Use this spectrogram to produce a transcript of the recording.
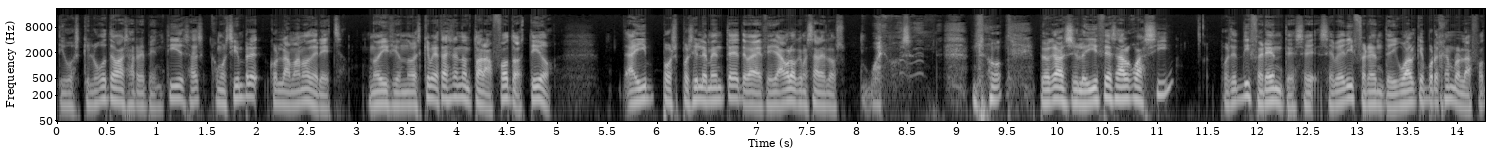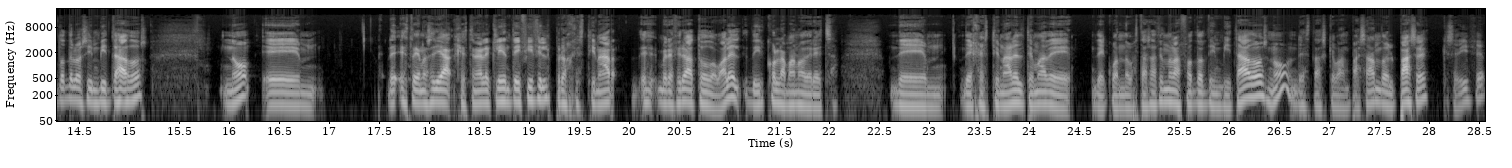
Digo, es que luego te vas a arrepentir, ¿sabes? Como siempre, con la mano derecha. No diciendo, es que me estás haciendo en todas las fotos, tío. Ahí, pues posiblemente te va a decir, hago lo que me sale de los huevos. no, pero claro, si le dices algo así, pues es diferente, se, ve diferente. Igual que, por ejemplo, las fotos de los invitados, ¿no? Eh, este no sería gestionar el cliente difícil, pero gestionar, eh, me refiero a todo, ¿vale? De ir con la mano derecha. De, gestionar el tema de, de, cuando estás haciendo las fotos de invitados, ¿no? De estas que van pasando, el pase, que se dice.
